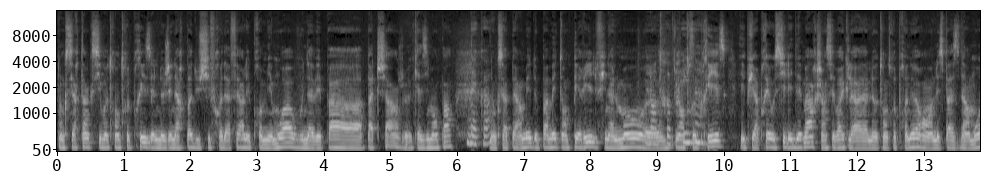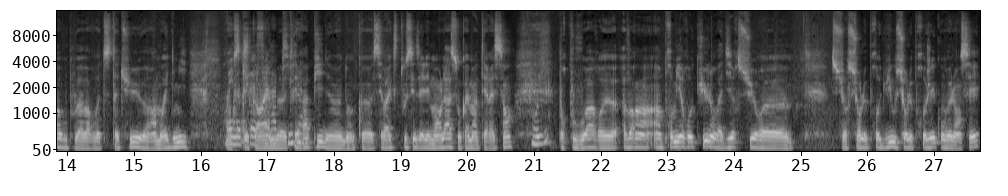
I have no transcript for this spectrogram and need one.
Donc, certain que si votre entreprise, elle ne génère pas du chiffre d'affaires les premiers mois, vous n'avez pas, pas de charge, quasiment pas. Donc, ça permet de ne pas mettre en péril finalement euh, Et puis après aussi les démarches. Hein. c'est vrai que l'auto-entrepreneur, en l'espace d'un mois, vous pouvez avoir votre statut euh, un mois et demi. Donc, ce qui est quand même très rapide. Donc, donc euh, c'est vrai que tous ces éléments-là sont quand même intéressants pour pouvoir euh, avoir un, premier recul, on va dire, sur, euh, sur, sur le produit ou sur le projet qu'on veut lancer.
